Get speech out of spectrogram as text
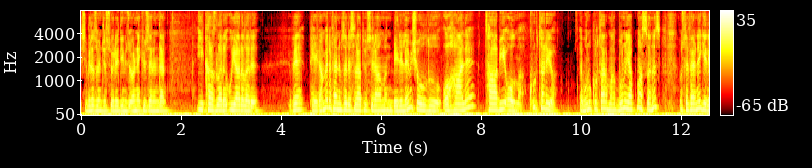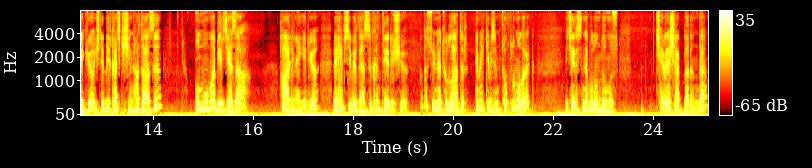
işte biraz önce söylediğimiz örnek üzerinden ikazları, uyarıları ve Peygamber Efendimiz Aleyhisselatü Vesselam'ın belirlemiş olduğu o hale tabi olma, kurtarıyor. E bunu kurtarma, bunu yapmazsanız bu sefer ne gerekiyor? İşte birkaç kişinin hatası umuma bir ceza haline geliyor ve hepsi birden sıkıntıya düşüyor. Bu da sünnetullah'tır. Demek ki bizim toplum olarak içerisinde bulunduğumuz çevre şartlarında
